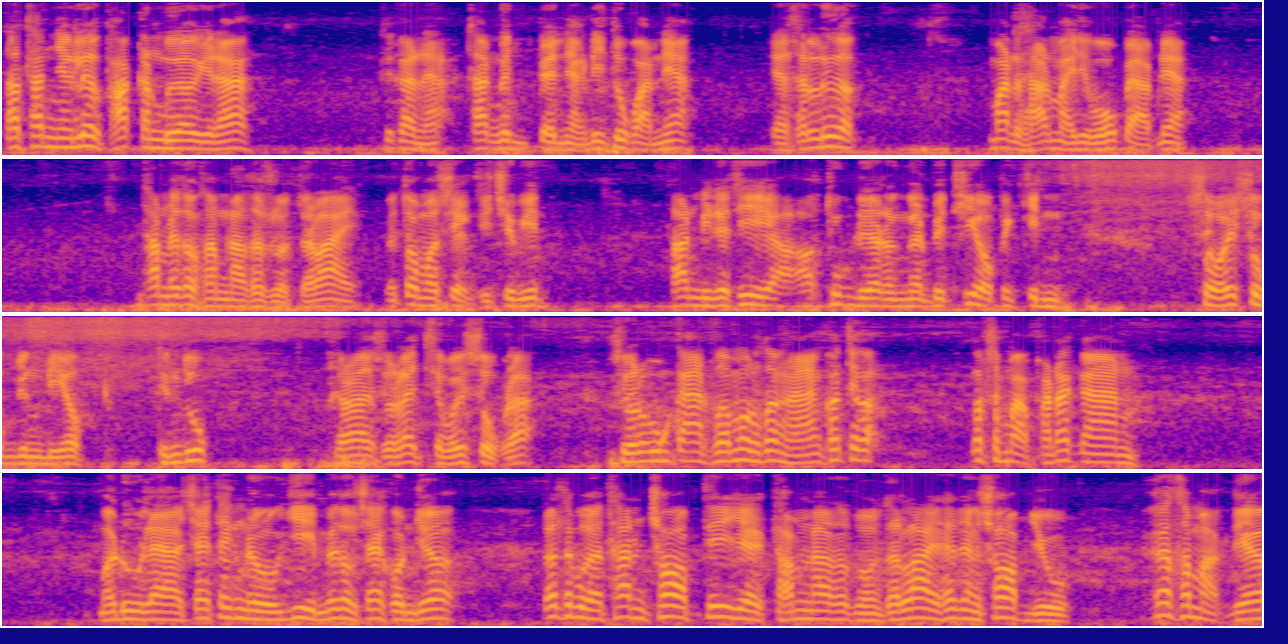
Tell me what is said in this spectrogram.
ถ้าท่านยังเลือกพักการเมืองอยู่นะที่กันเนี่ยท่านก็เป็นอย่างที่ทุกวันเนี่ยแต่ถ้าเลือกมาตรฐานใหม่ที่ผมแบบเนี่ยท่านไม่ต้องทำนาสวนจะไร่ไม่ต้องมาเสี่ยงชีวิต ท่านมีหน้าที่เอาทุกเดือนเอาเงินไปเที่ยวไปกินสวยสุขอย่างเดียว ถึงยุคชาวนาสวนไร่สวยสุขแล้ว ส่วนองค์การความมั่นคงทางหารเขาจะรับสมัครพนักงาน มาดูแลใช้เทคโนโลยีไม่ต้องใช้คนเยอะแล้วถ้าเผื่อท่านชอบที่จะทำนาสวนจะไร่ท่านยังชอบอยู่ก็สมัครเดียว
